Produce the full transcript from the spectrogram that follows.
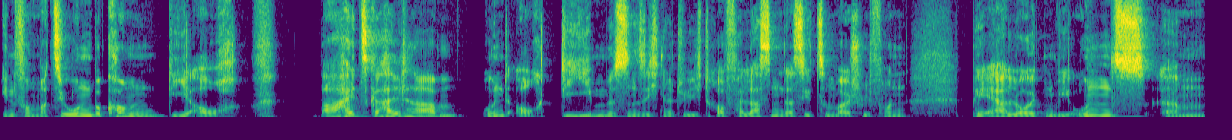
Informationen bekommen, die auch Wahrheitsgehalt haben. Und auch die müssen sich natürlich darauf verlassen, dass sie zum Beispiel von PR-Leuten wie uns ähm,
